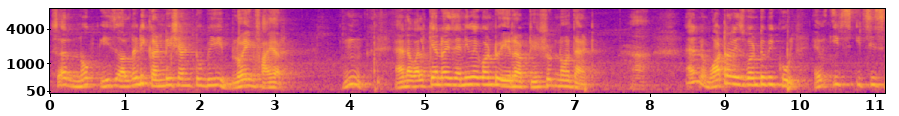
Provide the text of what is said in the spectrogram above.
Sir, no, he is already conditioned to be blowing fire. Hmm. And a volcano is anyway going to erupt. You should know that. And water is going to be cool. It's it's its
